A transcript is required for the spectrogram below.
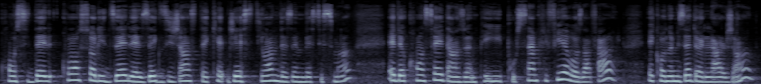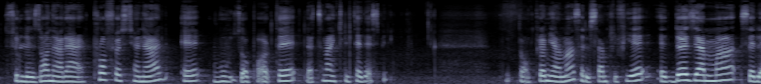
consolider les exigences de gestion des investissements et de conseil dans un pays pour simplifier vos affaires, économiser de l'argent sur les honoraires professionnels et vous apporter la tranquillité d'esprit. Donc, premièrement, c'est le simplifier. Et deuxièmement, c'est le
